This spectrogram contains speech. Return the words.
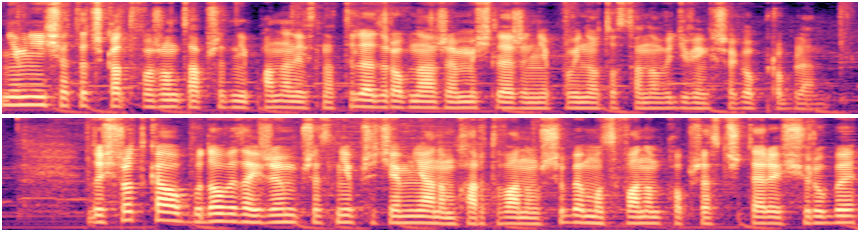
Niemniej siateczka tworząca przedni panel jest na tyle drobna, że myślę, że nie powinno to stanowić większego problemu. Do środka obudowy zajrzymy przez nieprzyciemnianą hartowaną szybę mocowaną poprzez cztery śruby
